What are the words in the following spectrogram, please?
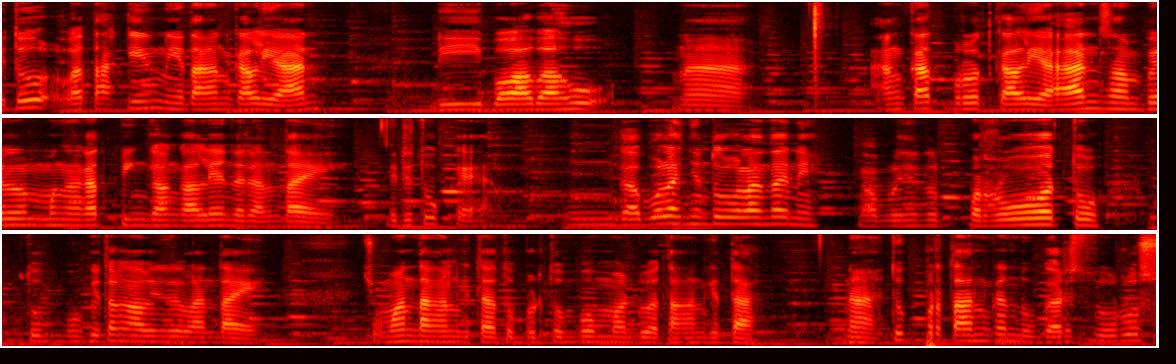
Itu letakin nih tangan kalian di bawah bahu. Nah, angkat perut kalian sambil mengangkat pinggang kalian dari lantai. Jadi tuh kayak nggak boleh nyentuh lantai nih nggak boleh nyentuh perut tuh tubuh kita nggak boleh nyentuh lantai cuman tangan kita tuh bertumpu sama dua tangan kita nah itu pertahankan tuh garis lurus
